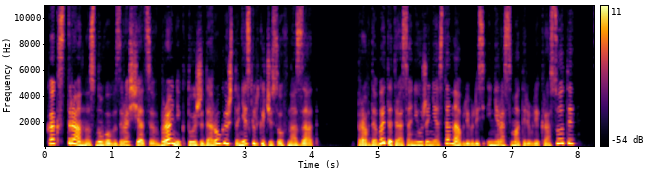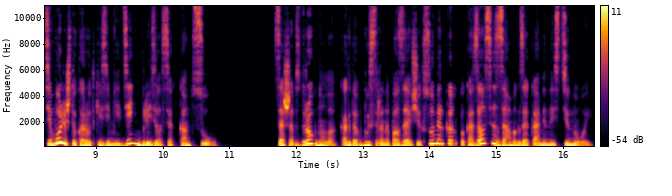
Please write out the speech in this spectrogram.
Как странно снова возвращаться в Браник той же дорогой, что несколько часов назад. Правда, в этот раз они уже не останавливались и не рассматривали красоты, тем более, что короткий зимний день близился к концу. Саша вздрогнула, когда в быстро наползающих сумерках показался замок за каменной стеной.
